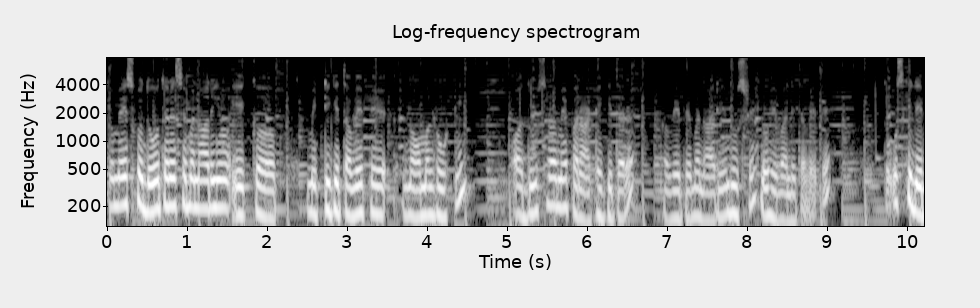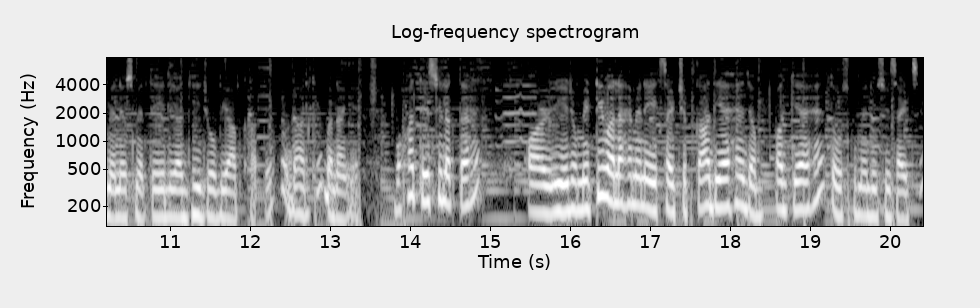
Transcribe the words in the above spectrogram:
तो मैं इसको दो तरह से बना रही हूँ, एक मिट्टी के तवे पे नॉर्मल रोटी और दूसरा मैं पराठे की तरह तवे पे बना रही हूँ, दूसरे लोहे वाले तवे पे। तो उसके लिए मैंने उसमें तेल या घी जो भी आप खाते हो, डाल के बनाई है। बहुत टेस्टी लगता है और ये जो मिट्टी वाला है, मैंने एक साइड चिपका दिया है, जब पक गया है तो उसको मैं दूसरी साइड से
